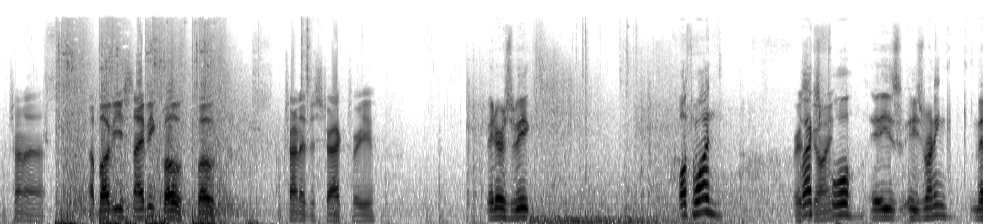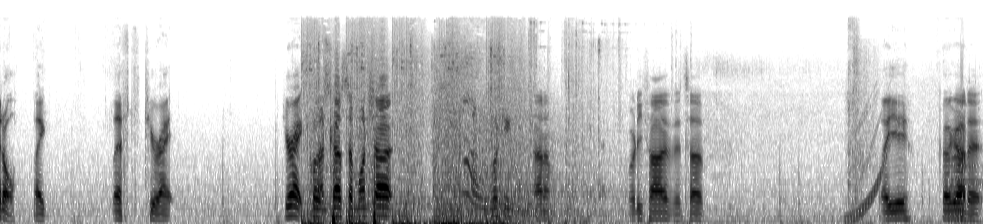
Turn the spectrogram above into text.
I'm trying to. Above you, sniping? Both. Both. I'm trying to distract for you. Vader's weak. Both one. Where's Black's he going? full. He's he's running middle, like left to your right. To your right, close. On custom, one shot. Oh, looking. Got him. 45. It's up. Oh, you. Go, got it.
